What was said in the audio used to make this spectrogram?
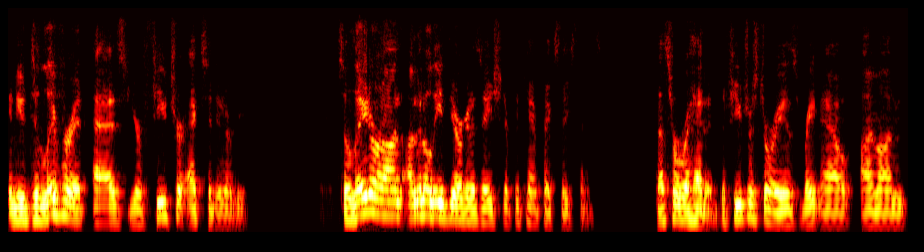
and you deliver it as your future exit interview. So later on, I'm going to leave the organization if we can't fix these things. That's where we're headed. The future story is right now I'm on,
